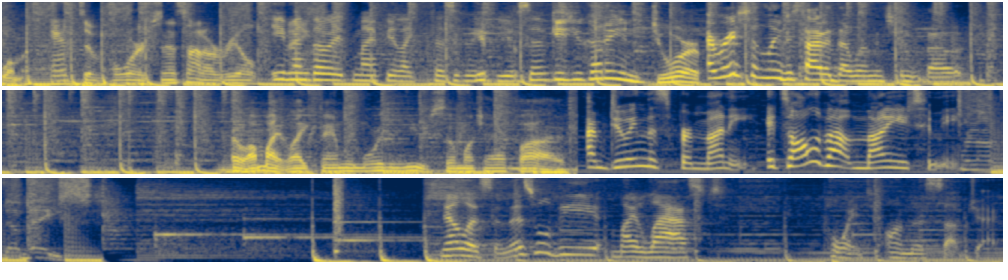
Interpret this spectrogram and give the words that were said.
woman. Can't divorce, and that's not a real thing. Even though it might be like physically abusive. You gotta endure. I recently decided that women shouldn't vote. Oh, I might like family more than you. So much I have five. I'm doing this for money. It's all about money to me. Now, listen, this will be my last point on this subject.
